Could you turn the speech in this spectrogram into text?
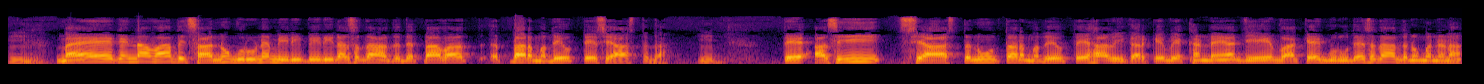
ਮੈਂ ਇਹ ਕਹਿੰਦਾ ਵਾਂ ਵੀ ਸਾਨੂੰ ਗੁਰੂ ਨੇ ਮੇਰੀ ਪੀਰੀ ਦਾ ਸਿਧਾਂਤ ਦਿੱਤਾ ਵਾ ਧਰਮ ਦੇ ਉੱਤੇ ਸਿਆਸਤ ਦਾ। ਤੇ ਅਸੀਂ ਸਿਆਸਤ ਨੂੰ ਧਰਮ ਦੇ ਉੱਤੇ ਹਾਵੀ ਕਰਕੇ ਵੇਖਣ ਦੇ ਆ ਜੇ ਵਾਕਈ ਗੁਰੂ ਦੇ ਸਿਧਾਂਤ ਨੂੰ ਮੰਨਣਾ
